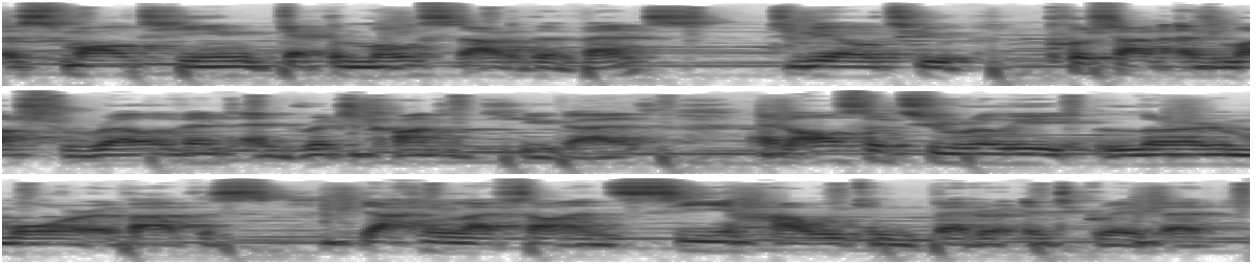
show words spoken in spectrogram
a small team, get the most out of the events to be able to push out as much relevant and rich content to you guys, and also to really learn more about this yachting lifestyle and see how we can better integrate that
